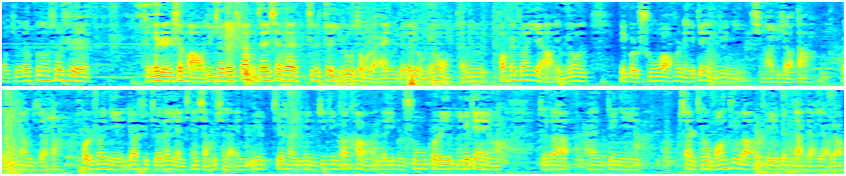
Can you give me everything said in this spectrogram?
我觉得不能说是整个人生啊，我就觉得像你在现在这这一路走来，你觉得有没有？咱就抛开专业啊，有没有哪本书啊，或者哪个电影对你启发比较大，或者影响比较大？或者说你要是觉得眼前想不起来，你可以介绍一个你最近刚看完的一本书或者一一个电影，觉得嗯对你算是挺有帮助的，可以跟大家聊聊。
